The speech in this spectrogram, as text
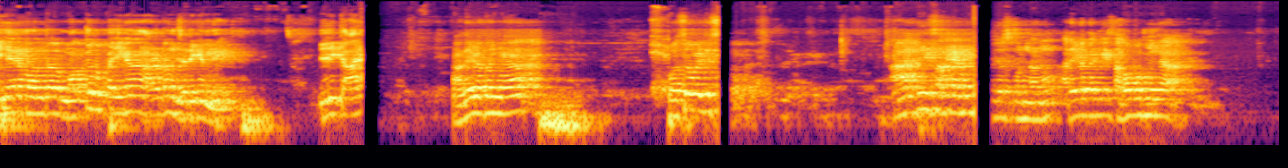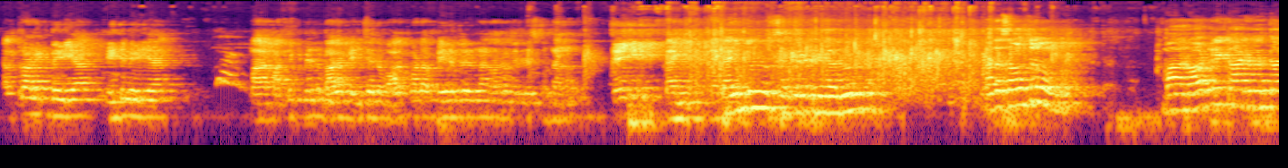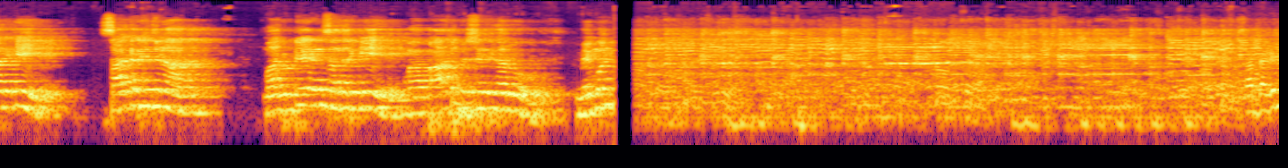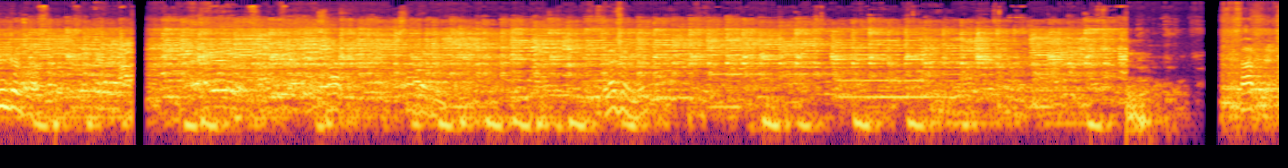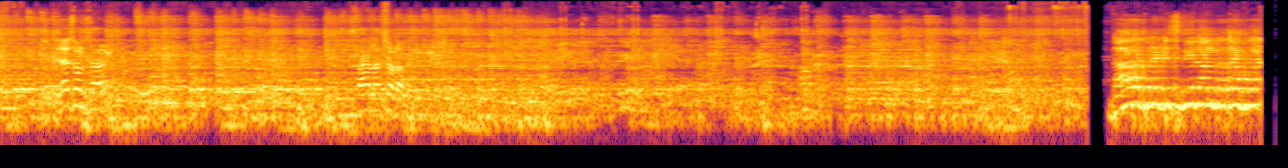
పదిహేను వందల మొక్కలు పైగా నాటడం జరిగింది. ఈ కార్య అదేవిధంగా పశు వైద్య ఆర్థిక సహాయం చేసుకుంటున్నాను. అదేవిధంగా సభముఖంగా ఎలక్ట్రానిక్ మీడియా ప్రింట్ మీడియా మా పత్రిక మీద బాగా పెంచారు. వాళ్ళకు కూడా పేరు పేరున తెలియజేసుకుంటాను థ్యాంక్ యూ సెక్రటరీ గారు. గత సంవత్సరం మా రోటరీ కార్యవర్గానికి సహకరించిన మా రుటేరియన్స్ అందరికీ మా పాత ప్రెసిడెంట్ గారు మెమో దగ్గర నుంచి సార్. ఇలా చూడండి సార్? సార్ ఇలా చూడాలి? దాదాపురెడ్డి శ్రీరామ్ ప్రతాప్ గారు.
